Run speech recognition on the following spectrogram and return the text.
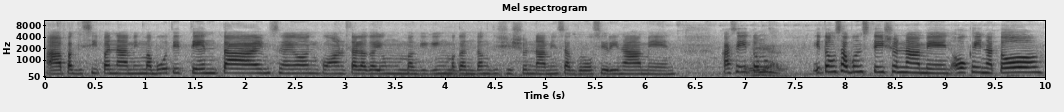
ah, pag-isipan namin mabuti 10 times ngayon kung ano talaga yung magiging magandang desisyon namin sa grocery namin. Kasi itong Royal. itong sabon station namin, okay na to.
